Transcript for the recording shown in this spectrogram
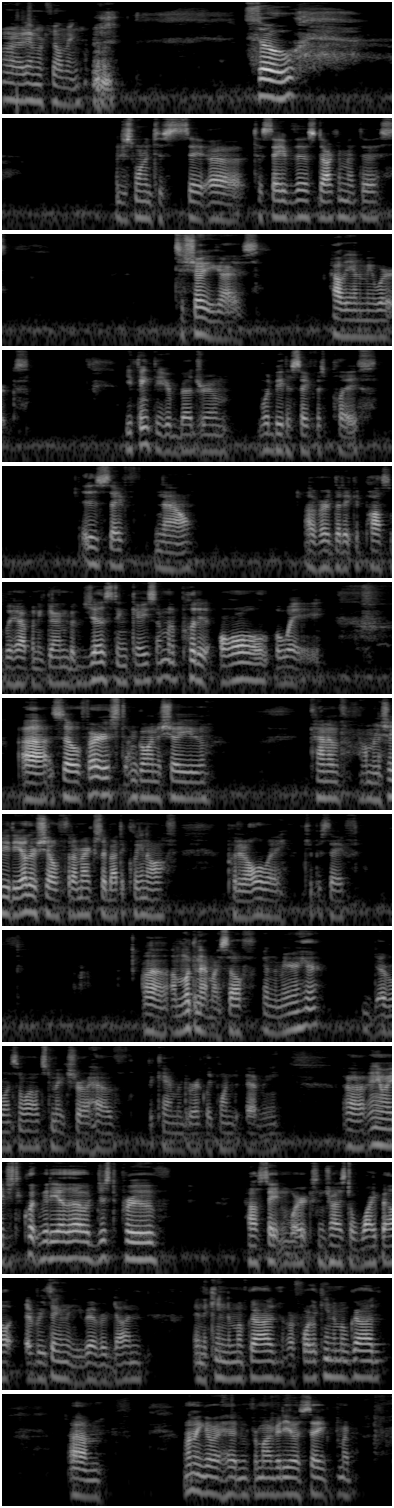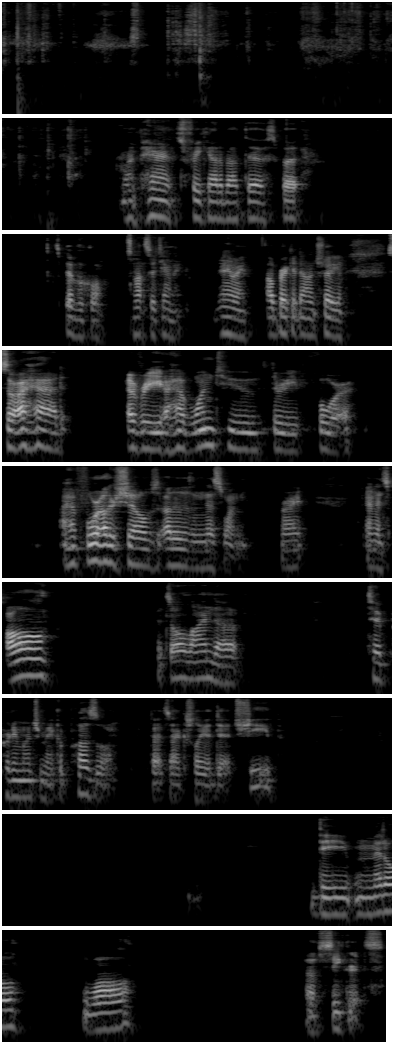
Alright, and we're filming. so, I just wanted to say uh, to save this, document this, to show you guys how the enemy works. You think that your bedroom would be the safest place. It is safe now. I've heard that it could possibly happen again, but just in case, I'm going to put it all away. Uh, so first, I'm going to show you kind of, I'm going to show you the other shelf that I'm actually about to clean off. Put it all away. Keep it safe. Uh, I'm looking at myself in the mirror here every once in a while just to make sure I have the camera directly pointed at me. Uh, anyway, just a quick video though, just to prove how Satan works and tries to wipe out everything that you've ever done in the kingdom of God or for the kingdom of God. Um, let me go ahead and for my video's sake, my my parents freak out about this, but it's biblical. It's not satanic. Anyway, I'll break it down and show you. So I had every I have one, two, three, four. I have four other shelves other than this one, right? And it's all it's all lined up to pretty much make a puzzle. That's actually a dead sheep. The middle wall of secrets.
